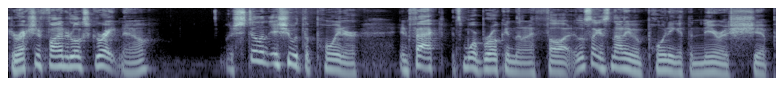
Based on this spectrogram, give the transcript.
Direction Finder looks great now. There's still an issue with the pointer. In fact, it's more broken than I thought. It looks like it's not even pointing at the nearest ship.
